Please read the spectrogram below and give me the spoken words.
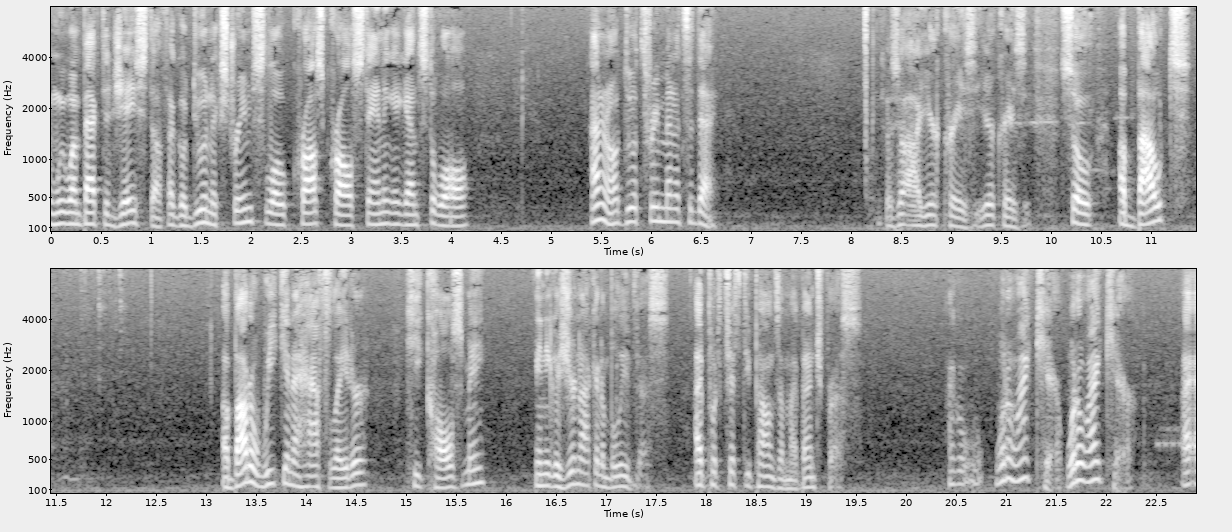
And we went back to Jay's stuff. I go, do an extreme slow cross crawl standing against the wall. I don't know, do it three minutes a day. He goes, Oh, you're crazy. You're crazy. So about about a week and a half later, he calls me and he goes, You're not going to believe this. I put 50 pounds on my bench press. I go, What do I care? What do I care? I,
